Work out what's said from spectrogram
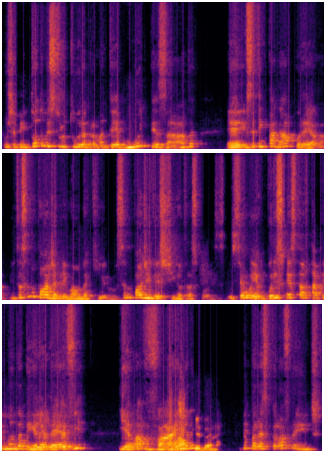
puxa, tem toda uma estrutura para manter muito pesada, é, e você tem que pagar por ela. Então você não pode abrir mão daquilo, você não pode investir em outras coisas. Isso é um erro. Por isso que a startup manda bem, ela é leve e ela vai Rápida. e aparece pela frente.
